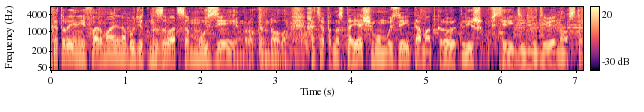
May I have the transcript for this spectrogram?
которое неформально будет называться музеем рок-н-ролла, хотя по-настоящему музей там откроют лишь в середине 90-х.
